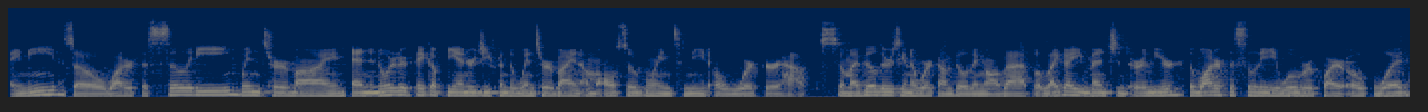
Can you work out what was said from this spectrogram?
I need. So water facility, wind turbine, and in order to pick up the energy from the wind turbine, I'm also going to need a worker house. So my builder is going to work on building all that. But like I mentioned earlier, the water facility will require oak wood.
